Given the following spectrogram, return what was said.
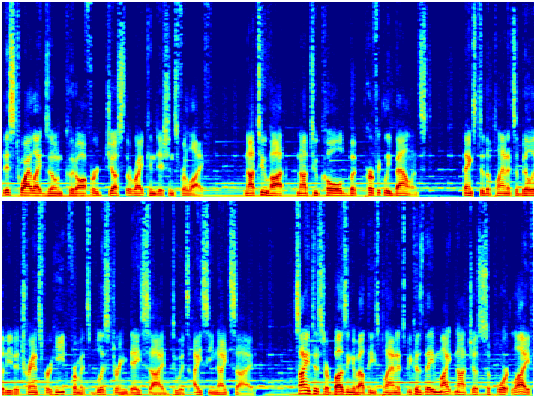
This twilight zone could offer just the right conditions for life. Not too hot, not too cold, but perfectly balanced, thanks to the planet's ability to transfer heat from its blistering day side to its icy night side. Scientists are buzzing about these planets because they might not just support life,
